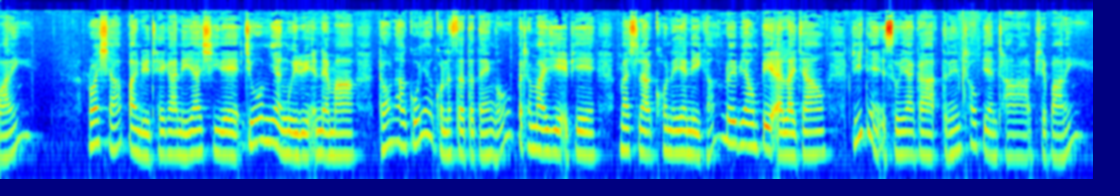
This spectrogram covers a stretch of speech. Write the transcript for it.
ပါတယ်။ရုရှားပိုင်တွေထဲကနေရရှိတဲ့အကျိုးအမြတ်ငွေတွေအနက်မှာဒေါ်လာ983တန်းကိုပထမရက်အဖြစ်မတ်လ9ရက်နေ့ကလွှဲပြောင်းပေးအပ်လိုက်ကြောင်းပြည်တင်အစိုးရကသတင်းထုတ်ပြန်ထားတာဖြစ်ပါတယ်။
